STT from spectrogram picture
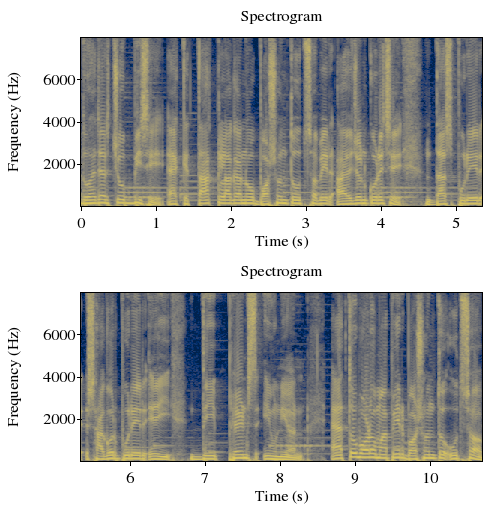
দু হাজার চব্বিশে এক তাক লাগানো বসন্ত উৎসবের আয়োজন করেছে দাসপুরের সাগরপুরের এই দি ফ্রেন্ডস ইউনিয়ন। এত বড় মাপের বসন্ত উৎসব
